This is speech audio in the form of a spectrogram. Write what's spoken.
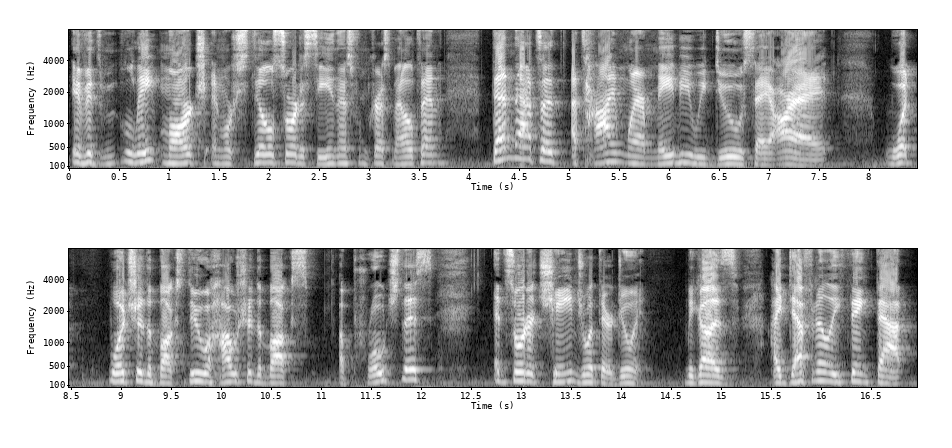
If it's late March and we're still sort of seeing this from Khris Middleton, then that's a, a time where maybe we do say, all right, what what should the Bucks do? How should the Bucks approach this and sort of change what they're doing? Because I definitely think that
